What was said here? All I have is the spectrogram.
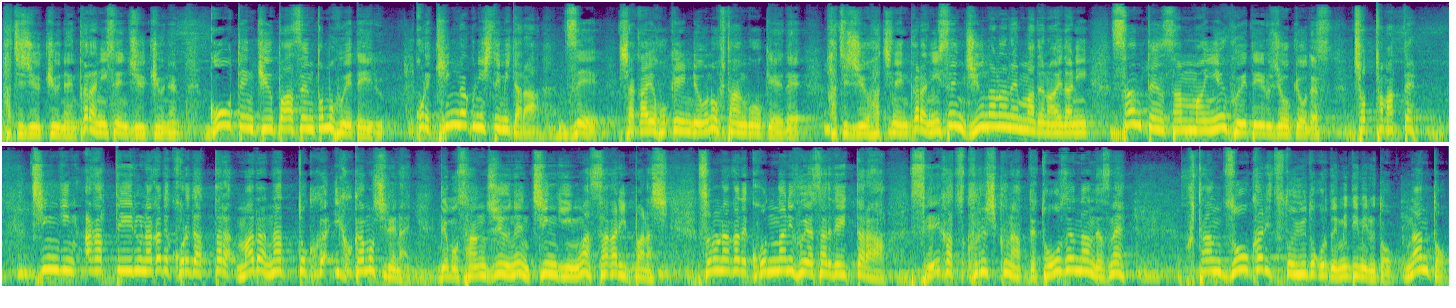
89年から2019年5.9%も増えている。これ金額にしてみたら税社会保険料の負担合計で88年から2017年までの間に3.3万円増えている状況です。ちょっと待って。賃金上がっている中でこれだったらまだ納得がいくかもしれない。でも30年賃金は下がりっぱなし。その中でこんなに増やされていったら生活苦しくなって当然なんですね。負担増加率というところで見てみるとなんと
